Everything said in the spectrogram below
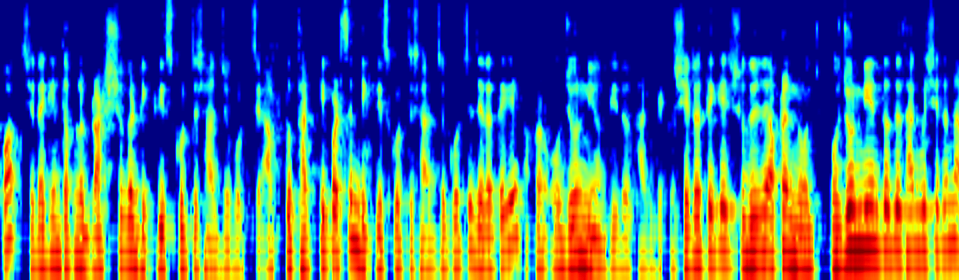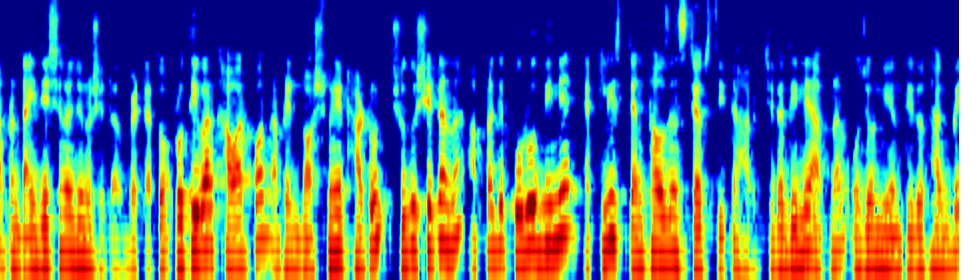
পর, সেটা কিন্তু আপনার ব্লাড সুগার ডিক্রিজ করতে সাহায্য করছে up to thirty percent decrease করতে সাহায্য করছে, যেটা থেকে আপনার ওজন নিয়ন্ত্রিত থাকবে। তো সেটা থেকে শুধু যদি আপনার ওজন নিয়ন্ত্রিত থাকবে সেটা না, আপনার ডাইজেশনের জন্য সেটা বেটার তো প্রতিবার খাওয়ার পর আপনি দশ মিনিট হাঁটুন, শুধু সেটা না, আপনাকে পুরো দিনে অ্যাটলিস্ট টেন থাউজেন্ড স্টেপস দিতে হবে। সেটা দিলে আপনার ওজন ওজন নিয়ন্ত্রিত থাকবে,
